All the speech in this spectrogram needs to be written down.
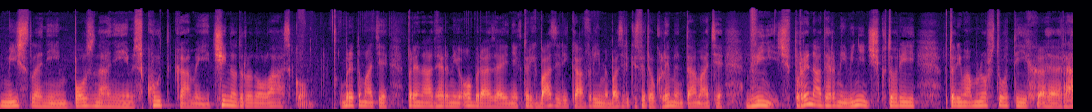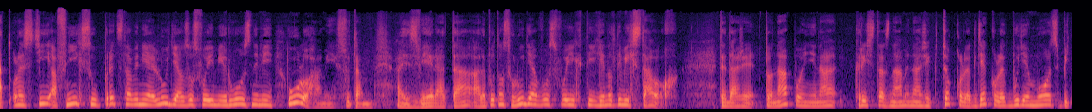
myslením, poznaním, skutkami, činodrodou láskou. Preto máte prenádherný obraz aj niektorých bazilikách v Ríme, baziliky Sv. Klementa, máte vinič, prenádherný vinič, ktorý, ktorý má množstvo tých e, ratolestí a v nich sú predstavení aj ľudia so svojimi rôznymi úlohami. Sú tam aj zvieratá, ale potom sú ľudia vo svojich tých jednotlivých stavoch. Teda, že to napojenie na Krista znamená, že ktokoľvek, kdekoľvek bude môcť byť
